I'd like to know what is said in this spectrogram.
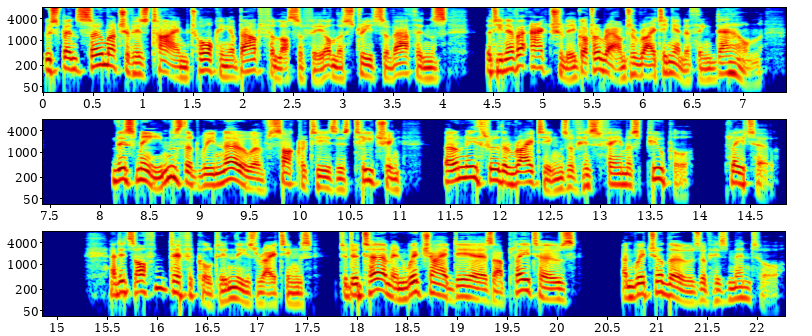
who spent so much of his time talking about philosophy on the streets of Athens that he never actually got around to writing anything down. This means that we know of Socrates' teaching only through the writings of his famous pupil, Plato. And it's often difficult in these writings to determine which ideas are Plato's and which are those of his mentor.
